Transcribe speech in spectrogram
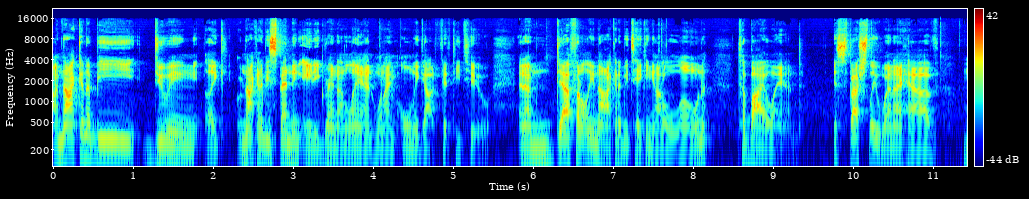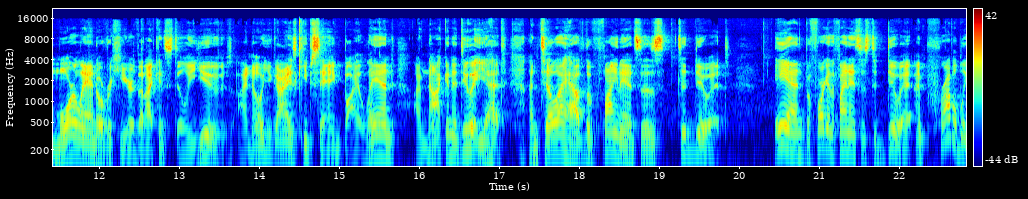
I'm not to be doing, like, I'm not to be spending 80 grand on land when I'm only got 52. And I'm definitely not to be taking out a loan to buy land, especially when I have more land over here that I can still use. I know you guys keep saying buy land. I'm not to do it yet until I have the finances to do it. And before I get the finances to do it, I'm probably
